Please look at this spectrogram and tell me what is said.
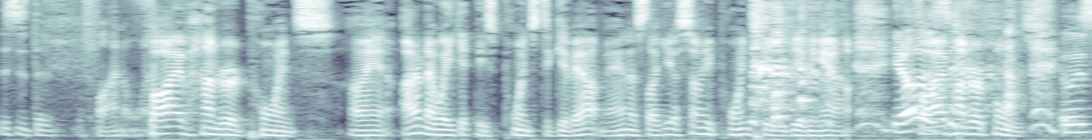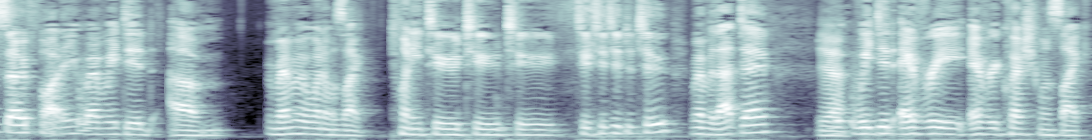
This is the, final one. 500 points. I mean, I don't know where you get these points to give out, man. It's like you have so many points here you're giving out. You know, it was- 500 points. It was so funny when we did. Um, remember when it was like 22, 2, 2, 2, 2, 2, 2, 2? Remember that day? Yeah. We, we did every every question was like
